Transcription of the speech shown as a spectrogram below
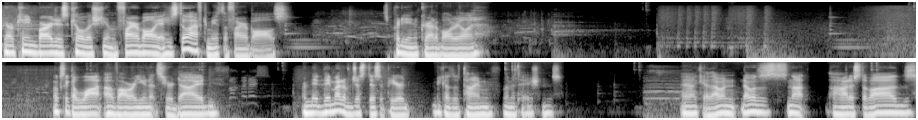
The arcane barges killed a Sheaim fireball. Yeah, he's still after me with the fireballs. It's pretty incredible, really. Looks like a lot of our units here died. Or they might have just disappeared because of time limitations. Okay, that one, that was not the hottest of odds.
